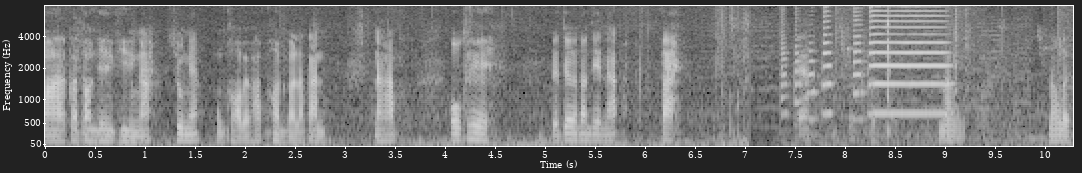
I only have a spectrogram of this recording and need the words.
มากันตอนเย็นอีกทีหนึงนะ ช่วงเนี้ยผมขอไปพักผ่อนก่อนแล้วกันนะครับ โอเค เดี๋ยวเจอกันตอนเย็นนะ ไป นั่ง นั่งเลย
